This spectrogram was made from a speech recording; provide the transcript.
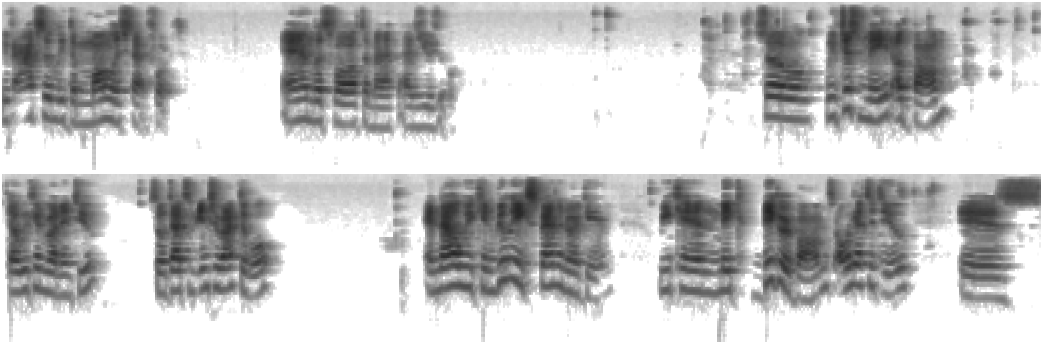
We've absolutely demolished that fort. And let's fall off the map as usual. So we've just made a bomb that we can run into. So that's an interactable. And now we can really expand in our game. We can make bigger bombs. All we have to do is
